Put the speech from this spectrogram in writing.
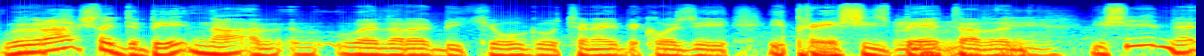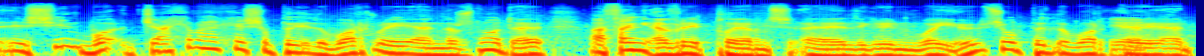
We were actually debating that uh, whether it'd be Kyogo tonight because he, he presses better and yeah. you seen that you seen what Giakoumakis will put the work rate in. There's no doubt. I think every player in uh, the green and white hoops will put the work Yeah. rate in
